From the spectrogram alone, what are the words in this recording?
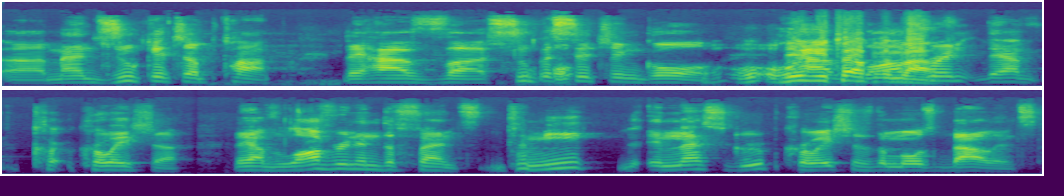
uh, Mandzukic up top. They have uh, Subasic in goal. Who They are you talking about? They have Cro- Croatia. They have Lovren in defense. To me, in this group, Croatia is the most balanced.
